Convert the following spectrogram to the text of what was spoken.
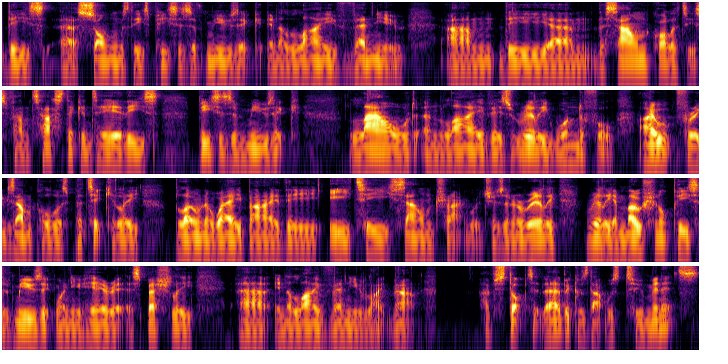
these uh, songs, these pieces of music in a live venue, and the um, the sound quality is fantastic. And to hear these pieces of music loud and live is really wonderful. I, for example, was particularly blown away by the ET soundtrack, which is a really, really emotional piece of music when you hear it, especially uh, in a live venue like that. I've stopped it there because that was two minutes.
